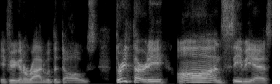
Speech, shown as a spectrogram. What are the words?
if you're going to ride with the dogs. 3:30 on CBS.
